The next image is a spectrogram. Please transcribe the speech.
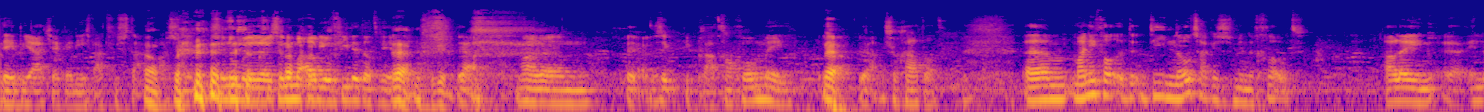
DPA'tje, ik weet niet eens waar het voor staat. Oh. Ze, ze, noemen, ze noemen audiofielen dat weer. Ja, ja. maar um, ja, dus ik, ik praat gewoon gewoon mee. Ja. ja, zo gaat dat. Um, maar in ieder geval, die noodzaak is dus minder groot. Alleen, uh, in,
